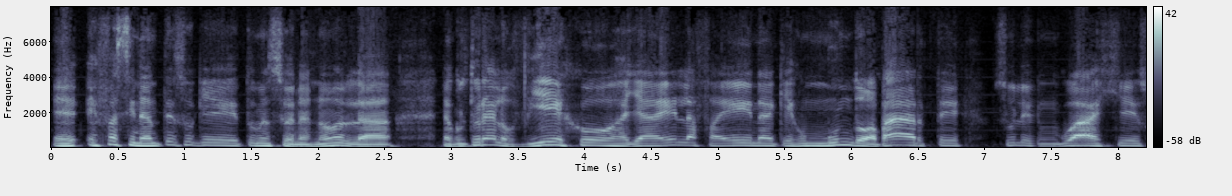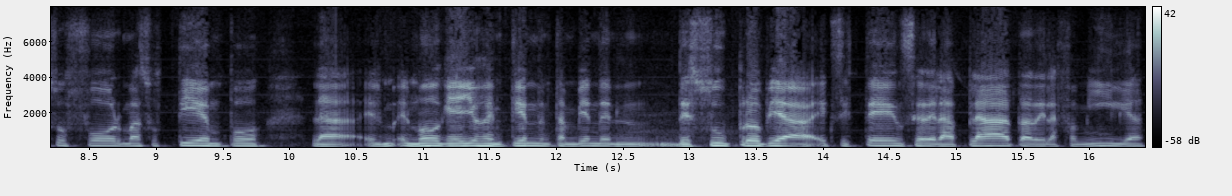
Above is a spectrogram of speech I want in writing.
Eh, es fascinante eso que tú mencionas, ¿no? La, cultura de los viejos, allá en la faena, que es un mundo aparte, su lenguaje, sus formas, sus tiempos, el, modo que ellos entienden también de, su propia existencia, de la plata, de la familia,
